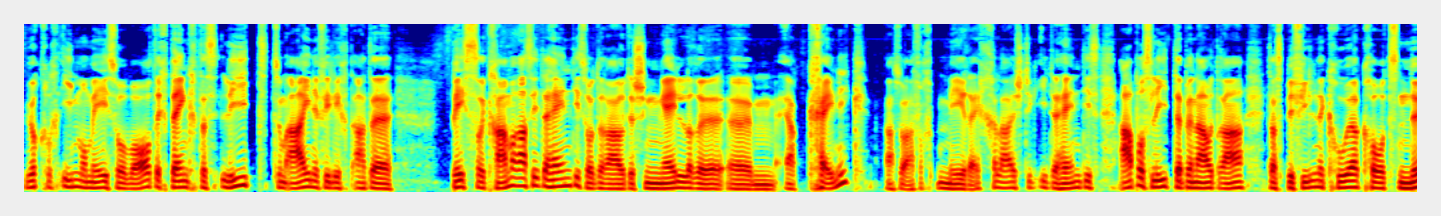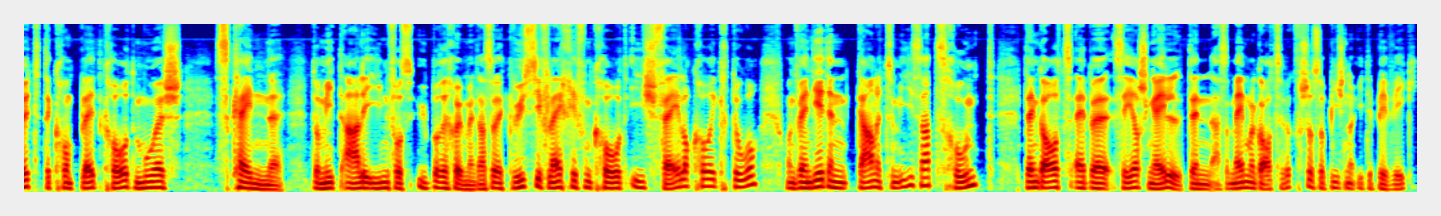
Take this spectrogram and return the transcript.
wirklich immer mehr so geworden. Ich denke, das liegt zum einen vielleicht an der besseren Kameras in den Handys oder auch der schnelleren ähm, Erkennung, also einfach mehr Rechenleistung in den Handys. Aber es liegt eben auch daran, dass bei vielen QR-Codes nicht der komplette Code muss scannen, damit alle Infos überkommen. Also eine gewisse Fläche vom Code ist Fehlerkorrektur und wenn die dann gar nicht zum Einsatz kommt, dann geht es eben sehr schnell. Denn, also manchmal geht es wirklich schon so, bist du noch in der Bewegung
